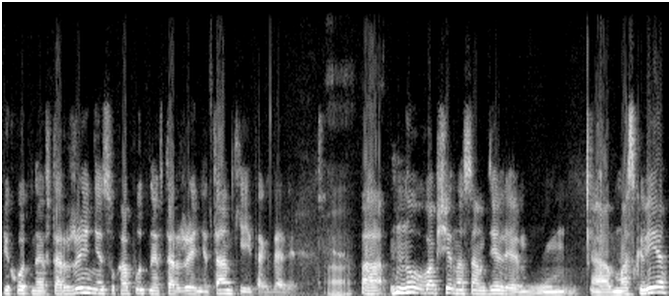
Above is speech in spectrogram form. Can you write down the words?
пехотное вторжение, сухопутное вторжение, танки и так далее. А. А, ну, вообще, на самом деле, а, в Москве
